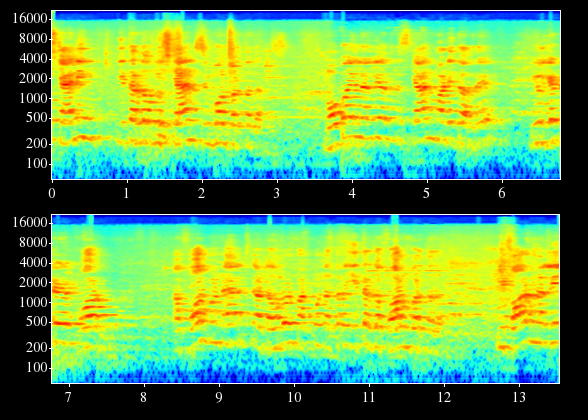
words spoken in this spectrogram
ಸ್ಕ್ಯಾನಿಂಗ್ ಈ ಥರದ ಒಂದು ಸ್ಕ್ಯಾನ್ ಸಿಂಬಲ್ ಬರ್ತದೆ. ಮೊಬೈಲ್ನಲ್ಲಿ ಅದನ್ನು ಸ್ಕ್ಯಾನ್ ಮಾಡಿದ್ದಾದರೆ you will get a form ಆ ಫಾರ್ಮನ್ನು ಡೌನ್ಲೋಡ್ ಮಾಡ್ಕೊಂಡ ನಂತರ ಈ ಥರದ ಫಾರ್ಮ್ ಬರ್ತದೆ. ಈ ಫಾರ್ಮ್ನಲ್ಲಿ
